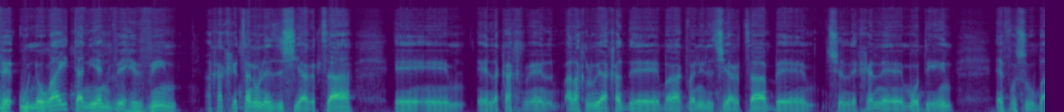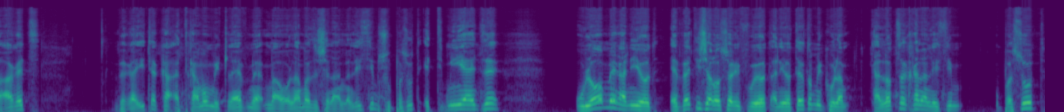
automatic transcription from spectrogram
והוא נורא התעניין והבין, אחר כך יצאנו לאיזושהי הרצאה, אה, אה, לקח, אה, הלכנו יחד, ברק ואני, לאיזושהי הרצאה ב, של חיל מודיעין, איפשהו בארץ, וראית עד כמה הוא מתלהב מה- מהעולם הזה של האנליסטים, שהוא פשוט הטמיע את זה. הוא לא אומר, אני יודע, הבאתי שלוש אליפויות, אני יותר טוב מכולם, אני לא צריך אנליסטים, הוא פשוט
